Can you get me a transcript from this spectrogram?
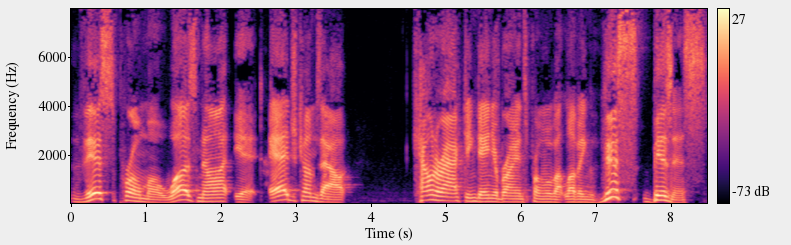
this promo was not it. Edge comes out counteracting Daniel Bryan's promo about loving this business.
